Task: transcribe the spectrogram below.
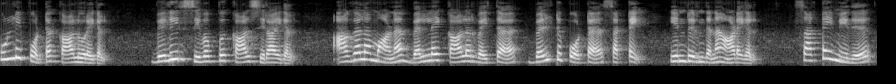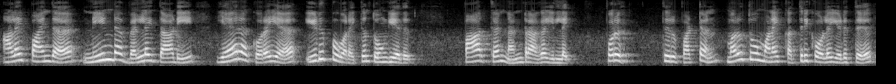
புள்ளி போட்ட காலுறைகள் வெளிர் சிவப்பு கால் சிராய்கள் அகலமான வெள்ளை காலர் வைத்த பெல்ட் போட்ட சட்டை என்றிருந்தன ஆடைகள். சட்டை மீது அலைப்பாய்ந்த நீண்ட வெள்ளை தாடி ஏற குறைய இடுப்பு வரைக்கும் தொங்கியது. பார்க்க நன்றாக இல்லை. பொறு. திரு பட்டன் மருத்துவமனை கத்திரிக்கோலை எடுத்து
